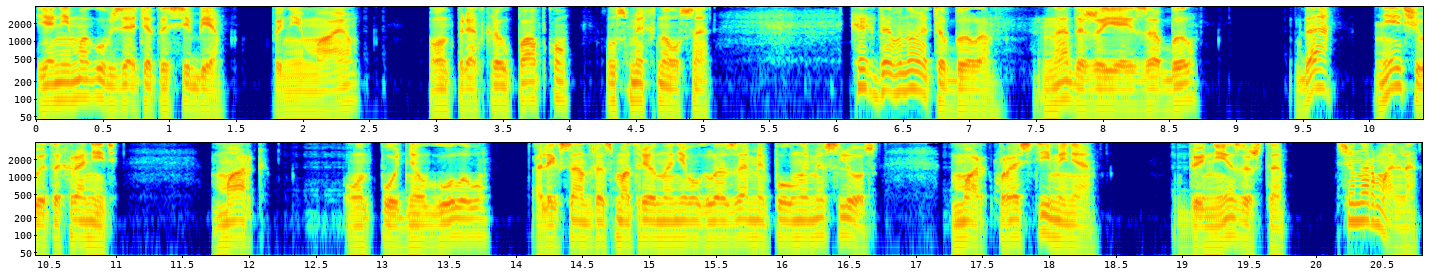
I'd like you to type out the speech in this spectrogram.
я не могу взять это себе». «Понимаю». Он приоткрыл папку, усмехнулся. «Как давно это было? Надо же, я и забыл». «Да, нечего это хранить». «Марк». Он поднял голову. Александра смотрел на него глазами полными слез. «Марк, прости меня». «Да не за что. Все нормально».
